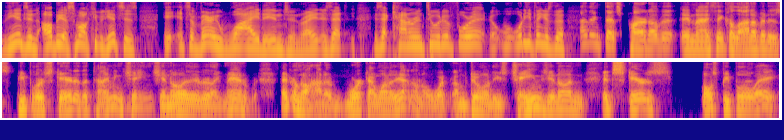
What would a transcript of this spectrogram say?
the engine, albeit small cubic inches, it, it's a very wide engine, right? Is that is that counterintuitive for it? What do you think is the? I think that's part of it, and I think a lot of it is people are scared of the timing change. You know, they're like, "Man, I don't know how to work on one of these. I don't know what I'm doing with these chains." You know, and it scares most people away.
